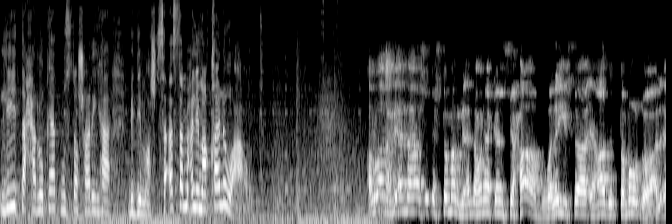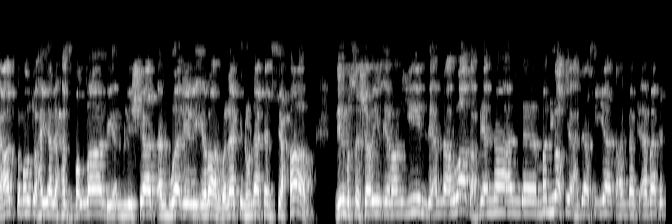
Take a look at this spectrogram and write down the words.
لتحركات مستشاريها بدمشق سأستمع لما قالوا. وأعود الواضح بأنها ستستمر لأن هناك انسحاب وليس إعادة تموضع، اعاده التموضع هي لحزب الله للميليشيات الموالية لإيران ولكن هناك انسحاب للمستشارين الإيرانيين لأن الواضح بأن من يعطي أحداثيات عن أماكن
